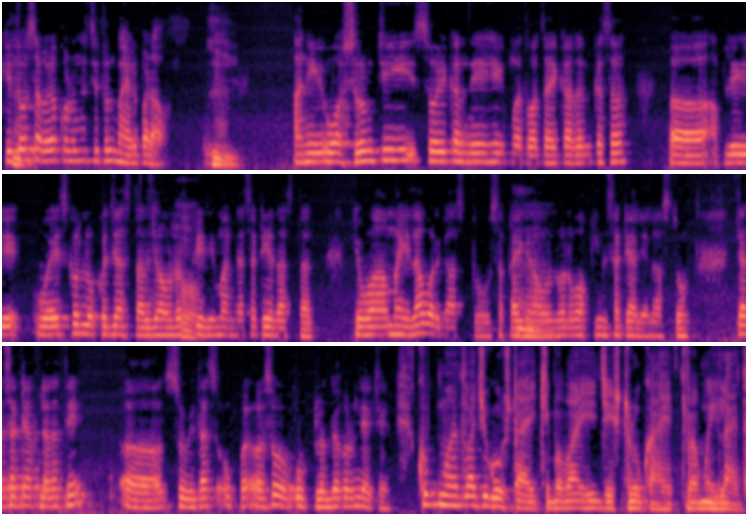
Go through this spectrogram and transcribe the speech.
की तो. सगळं करूनच तिथून बाहेर पडावा. आणि वॉशरूमची सोय करणे हे महत्वाचं आहे कारण कसं आपले वयस्कर लोक जे असतात हो. ग्राउंडवर फेरी मारण्यासाठी येत असतात किंवा महिला वर्ग असतो सकाळी. ग्राउंडवर वॉकिंगसाठी आलेला असतो त्यासाठी आपल्याला ते सुविधा उपलब्ध करून द्यायचे आहेत खूप महत्वाची गोष्ट आहे की बाबा ही ज्येष्ठ लोक आहेत किंवा महिला आहेत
